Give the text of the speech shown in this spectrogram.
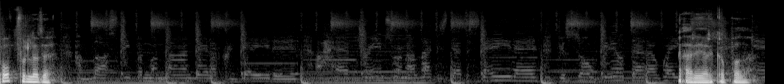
Hop fırladı. Her yer kapalı.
